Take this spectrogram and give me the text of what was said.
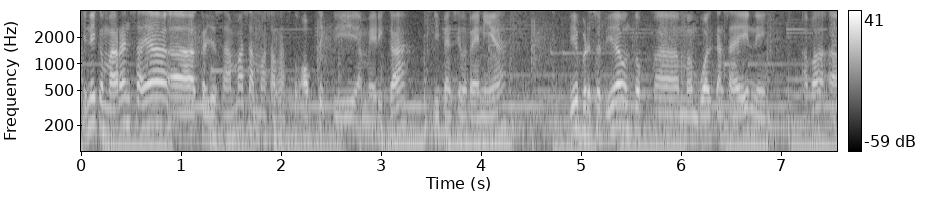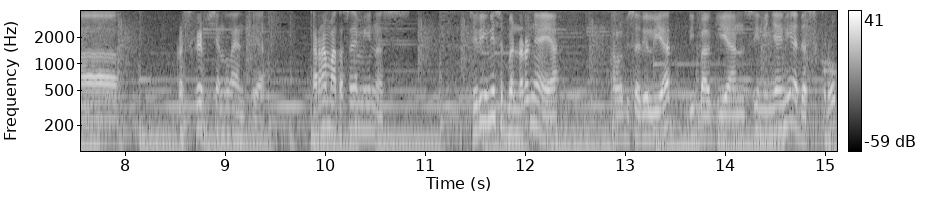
Ini kemarin saya uh, kerjasama sama salah satu optik di Amerika, di Pennsylvania. Dia bersedia untuk uh, membuatkan saya ini apa uh, prescription lens ya karena mata saya minus. Jadi ini sebenarnya ya, kalau bisa dilihat di bagian sininya ini ada skrup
